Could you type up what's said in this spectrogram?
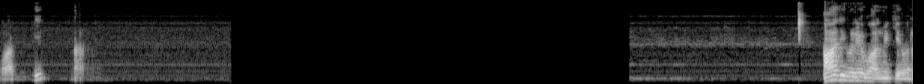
ವಾಲ್ಮೀಕಿ ಆದಿಗುರು ವಾಲ್ಮೀಕಿಯವರ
